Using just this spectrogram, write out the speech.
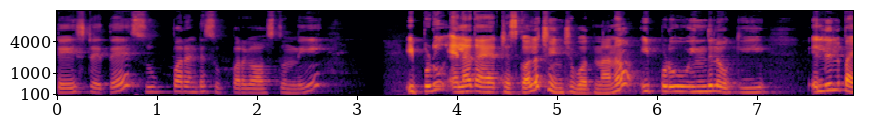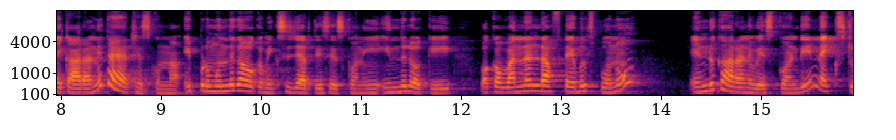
టేస్ట్ అయితే సూపర్ అంటే సూపర్గా వస్తుంది. ఇప్పుడు ఎలా తయారు చేసుకోవాలో చూపించబోతున్నాను ఇప్పుడు ఇందులోకి ఎల్లుల్లిపాయ కారాన్ని తయారు చేసుకుందాం. ఇప్పుడు ముందుగా ఒక మిక్సీ జార్ తీసేసుకొని ఇందులోకి ఒక వన్ అండ్ హాఫ్ టేబుల్ స్పూను ఎండు కారాన్ని వేసుకోండి. నెక్స్ట్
